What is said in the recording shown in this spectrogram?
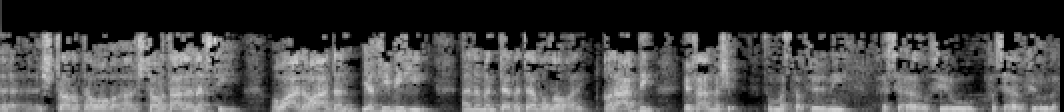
اشترط, اشترط على نفسه ووعد وعدا يفي به أن من تاب تاب الله عليه. قال عبدي افعل ما شئت ثم استغفرني فسأغفر, فسأغفر لك.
